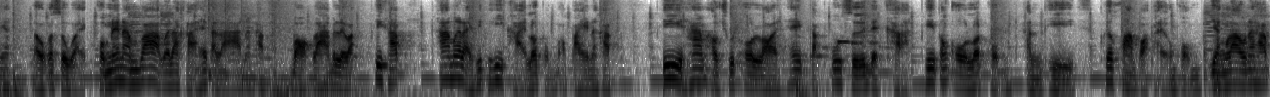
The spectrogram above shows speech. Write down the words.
เนี่ยเราก็สวย ผมแนะนำว่าเวลาขายให้กับร้านนะครับบอกร้านไปเลยว่าพี่ครับถ้าเมื่อไหร่ที่พี่ขายรถผมออกไปนะครับ พี่ห้ามเอาชุดโอลอยให้กับผู้ซื้อเด็ดขาด พี่ต้องโอนรถผมทันที เพื่อความปลอดภัยของผม อย่างเรานะครับ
